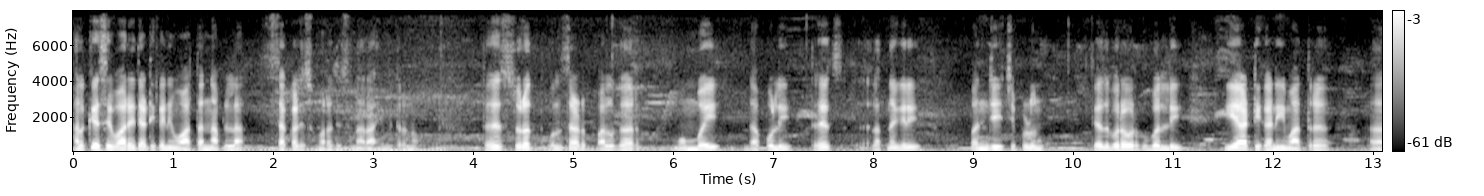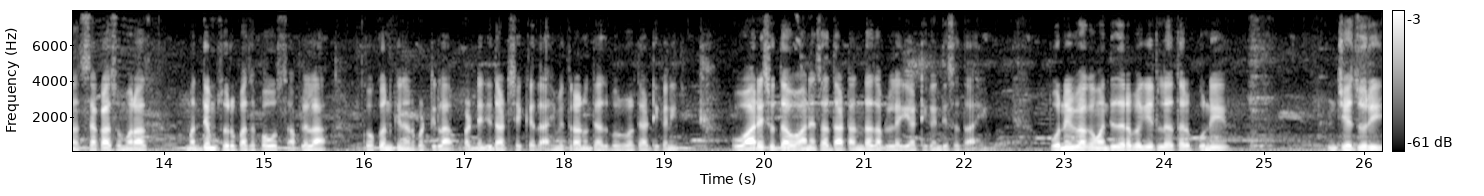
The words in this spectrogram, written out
हलकेसे वारे त्या ठिकाणी वाहताना आपल्याला सकाळच्या सुमारास दिसणार आहे मित्रांनो. तसेच सुरत वलसाड पालघर मुंबई दापोली तसेच रत्नागिरी पणजी चिपळूण त्याचबरोबर हुबल्ली या ठिकाणी मात्र सकाळ सुमारास मध्यम स्वरूपाचा पाऊस आपल्याला कोकण किनारपट्टीला पडण्याची दाट शक्यता आहे. मित्रांनो त्याचबरोबर त्या ठिकाणी वारेसुद्धा वाहण्याचा दाट अंदाज आपल्याला या ठिकाणी दिसत आहे. पुणे विभागामध्ये जर बघितलं तर पुणे जेजुरी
